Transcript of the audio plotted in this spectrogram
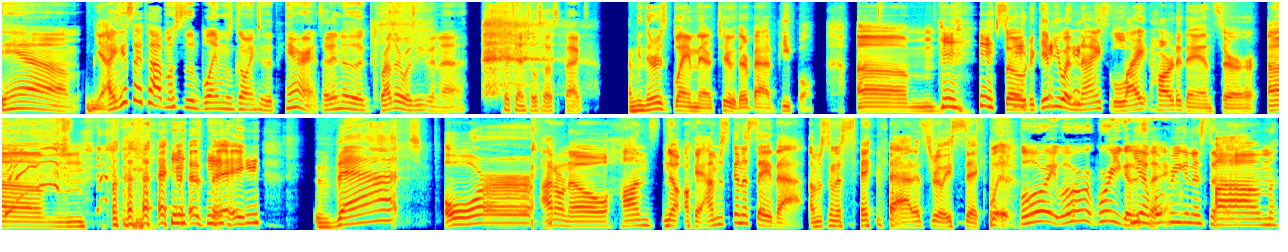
Damn. yeah I guess I thought most of the blame was going to the parents. I didn't know the brother was even a potential suspect. I mean, there is blame there too. They're bad people. Um, so to give you a nice, light-hearted answer, um, I'm say that, or I don't know, Hans. No, okay, I'm just gonna say that. I'm just gonna say that. It's really sick. Wait, what, were you, what, were, what were you going to yeah, say? Yeah, what were you gonna say? Um,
